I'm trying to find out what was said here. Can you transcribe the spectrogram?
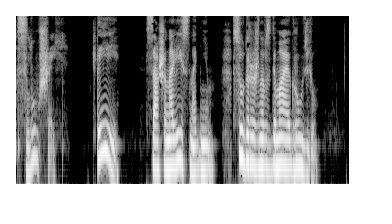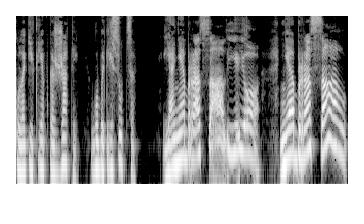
«Слушай, ты...» — Саша навис над ним, судорожно вздымая грудью. Кулаки крепко сжаты, губы трясутся. «Я не бросал ее! Не бросал!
